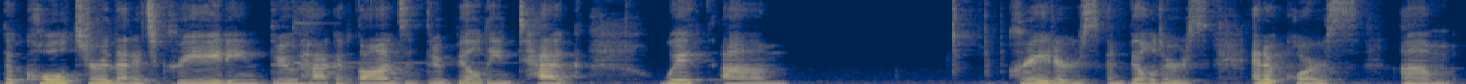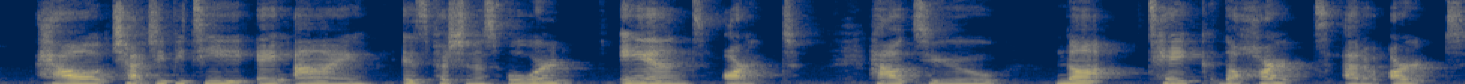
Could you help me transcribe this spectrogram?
the culture that it's creating through hackathons and through building tech with um, creators and builders. And of course, um, how ChatGPT AI is pushing us forward and art, how to not take the heart out of art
